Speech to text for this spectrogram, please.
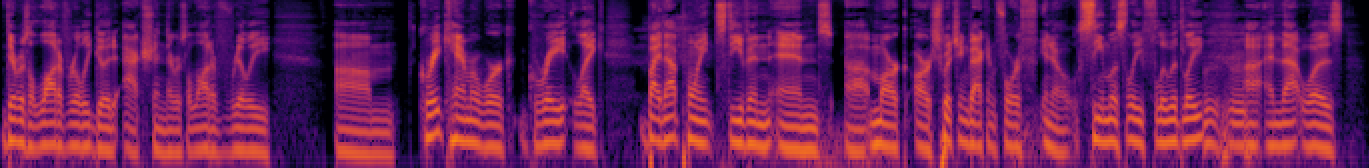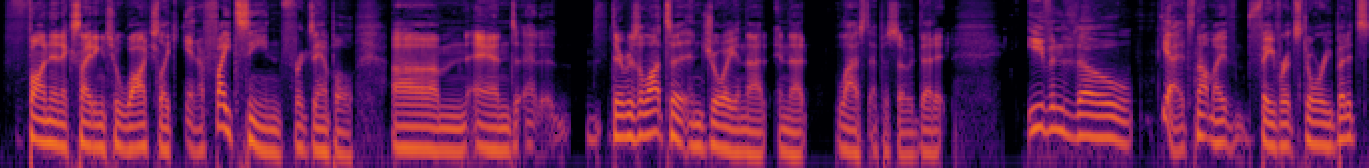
there was a lot of really good action. There was a lot of really um, great camera work. Great, like by that point, Steven and uh, Mark are switching back and forth, you know, seamlessly, fluidly, uh, and that was fun and exciting to watch like in a fight scene for example. Um and uh, there was a lot to enjoy in that in that last episode that it even though yeah it's not my favorite story but it's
